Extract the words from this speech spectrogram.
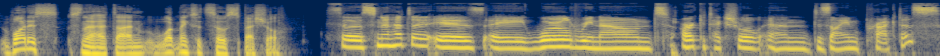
What is Snøhetta and what makes it so special? So, Snøhetta is a world renowned architectural and design practice.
